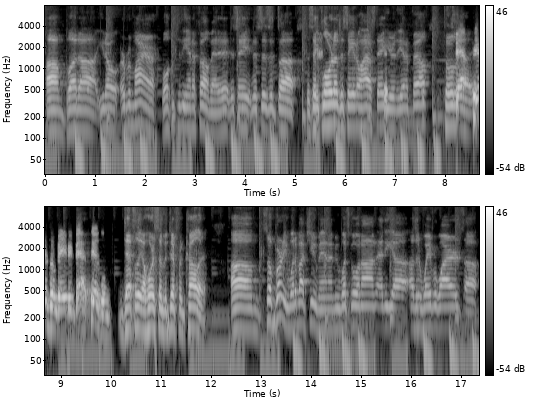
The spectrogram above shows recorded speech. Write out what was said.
Um, but uh, you know, Urban Meyer, welcome to the NFL, man. This ain't this isn't uh, this ain't Florida, this ain't Ohio State. You're in the NFL. Totally uh, baptism, uh, baby, baptism. Definitely a horse of a different color. Um, so Bernie, what about you, man? I mean, what's going on? Any uh, other waiver wires? Uh,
